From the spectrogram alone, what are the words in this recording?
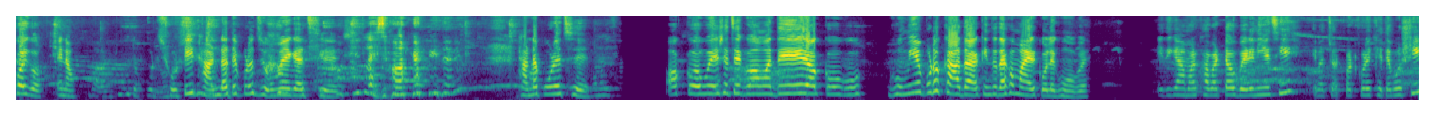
কই গো? এ নাও। ছোটি ঠান্ডাতে পুরো জমে গেছে। ঠান্ডা পড়েছে। অক্কবাবু এসেছে গো আমাদের অক্কবাবু ঘুমিয়ে পুরো কাদা কিন্তু দেখো মায়ের কোলে ঘুমোবে। এদিকে আমার খাবারটাও বেড়ে নিয়েছি এবার চটপট করে খেতে বসি।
